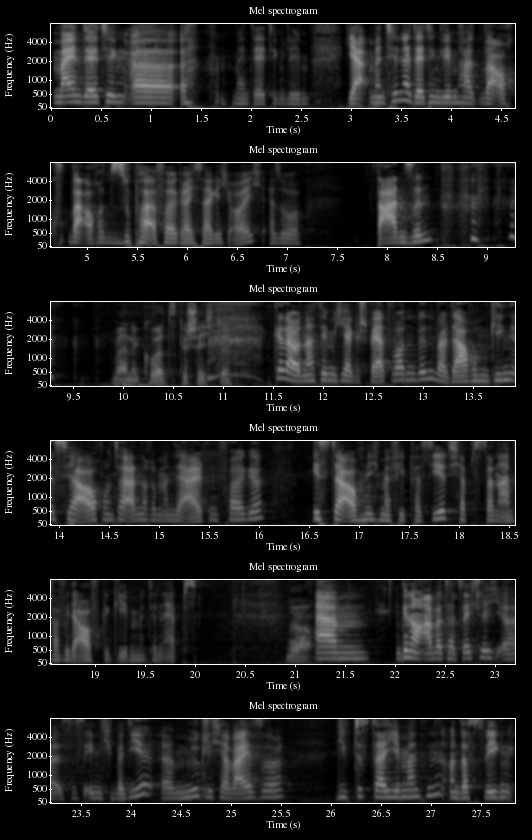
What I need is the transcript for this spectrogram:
mein Dating, äh, mein Datingleben. Ja, mein Tinder-Datingleben hat, war auch, war auch super erfolgreich, sage ich euch. Also Wahnsinn. War eine Kurzgeschichte. Genau, nachdem ich ja gesperrt worden bin, weil darum ging es ja auch unter anderem in der alten Folge, ist da auch nicht mehr viel passiert. Ich habe es dann einfach wieder aufgegeben mit den Apps. Ja. Ähm, genau, aber tatsächlich äh, ist es ähnlich wie bei dir. Äh, möglicherweise gibt es da jemanden und deswegen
